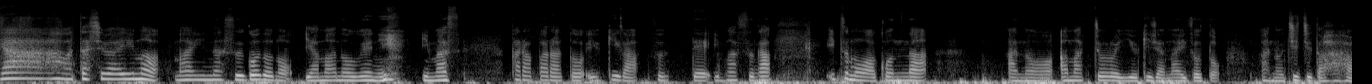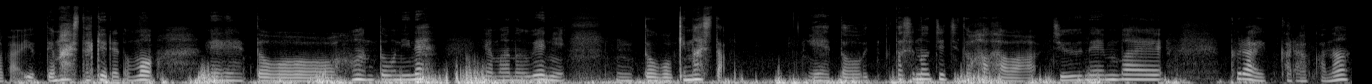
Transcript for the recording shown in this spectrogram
いやー私は今マイナス5度の山の上にいます。パラパラと雪が降っていますがいつもはこんなあの甘っちょろい雪じゃないぞとあの父と母が言ってましたけれどもえっ、ー、と本当にね山の上に、うんと来ました。えーと、私の父と母は10年前くらいからかな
